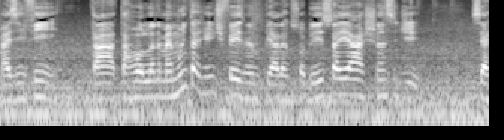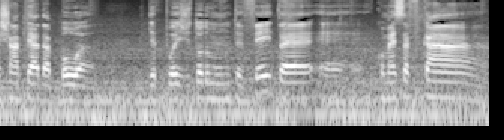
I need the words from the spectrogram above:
Mas enfim, tá, tá rolando. Mas muita gente fez mesmo piada sobre isso. Aí a chance de se achar uma piada boa depois de todo mundo ter feito é, é começa a ficar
